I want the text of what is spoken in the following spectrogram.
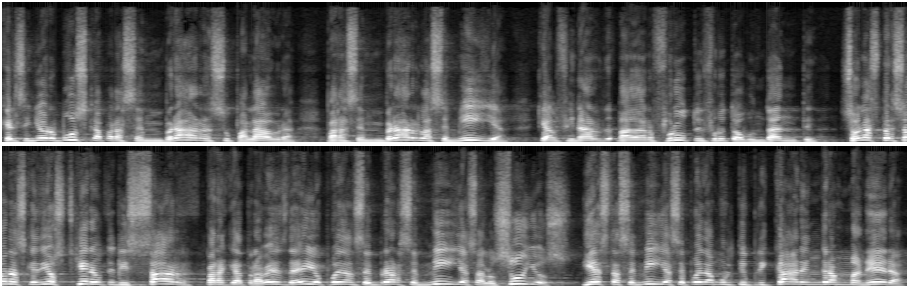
que el Señor busca para sembrar su palabra, para sembrar la semilla que al final va a dar fruto y fruto abundante. Son las personas que Dios quiere utilizar para que a través de ellos puedan sembrar semillas a los suyos y esta semilla se pueda multiplicar en gran manera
